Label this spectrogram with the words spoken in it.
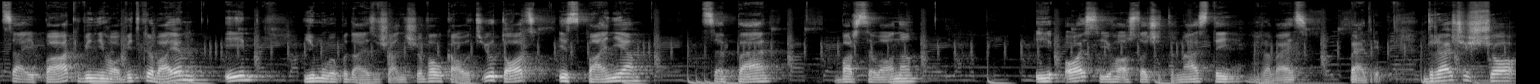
цей пак, він його відкриває і йому випадає, звичайно, що валкаут Ютоц, Іспанія, ЦП, Барселона. І ось його 114-й гравець Педрі. До речі, що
